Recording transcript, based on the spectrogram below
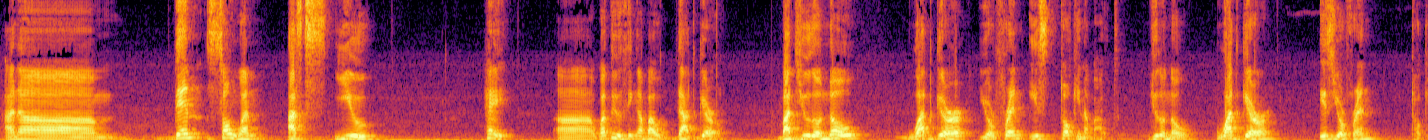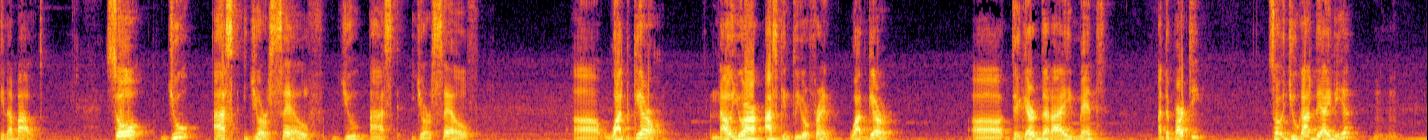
And um, then someone asks you, hey, uh, what do you think about that girl? But you don't know what girl your friend is talking about. You don't know what girl is your friend talking about. So you ask yourself, you ask yourself, uh, what girl? Now you are asking to your friend, what girl? Uh, the girl that I met at the party? So you got the idea?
